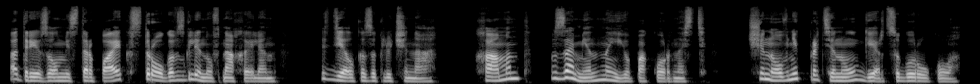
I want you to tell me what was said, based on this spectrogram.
— отрезал мистер Пайк, строго взглянув на Хелен. Сделка заключена. Хаммонд взамен на ее покорность. Чиновник протянул герцогу руку.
